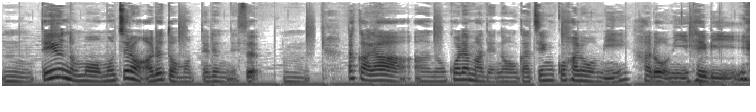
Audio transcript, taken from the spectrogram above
うん、っていうのももちろんあると思ってるんです。うん、だからあのこれまでのガチンコハローミーハローミーヘビー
